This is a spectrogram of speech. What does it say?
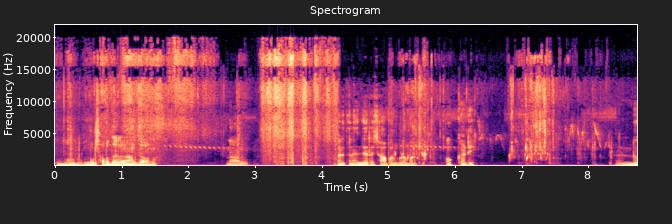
మూడు మూడు సంవత్సరాలు చాలా నాకు కావాలి నాలుగు పడితేనే జర చేపలు కూడా పడతాయి ఒక్కటి. రెండు.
